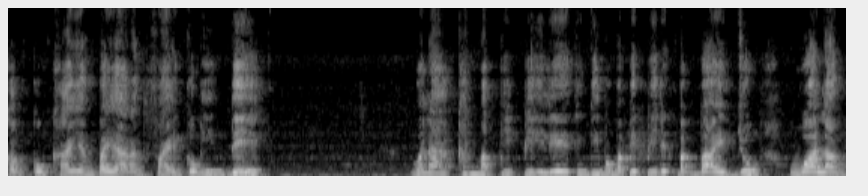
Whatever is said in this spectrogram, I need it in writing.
kung, kung kayang bayaran, fine. Kung hindi, wala kang mapipilit. Hindi mo mapipilit magbayad yung walang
